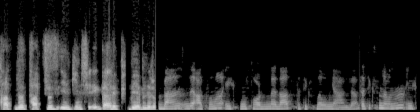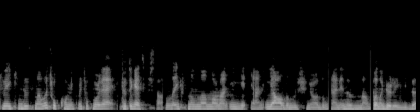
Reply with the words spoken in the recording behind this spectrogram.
Tatlı, tatsız, ilginç, e, garip diyebilirim. Ben de aklıma ilk bunu sorduğunda Eda statik sınavım geldi. Statik sınavının ilk ve ikinci sınavı çok komik ve çok böyle kötü geçmişti aslında. İlk sınavından normal iyi yani iyi aldığımı düşünüyordum. Yani en azından bana göre iyiydi.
